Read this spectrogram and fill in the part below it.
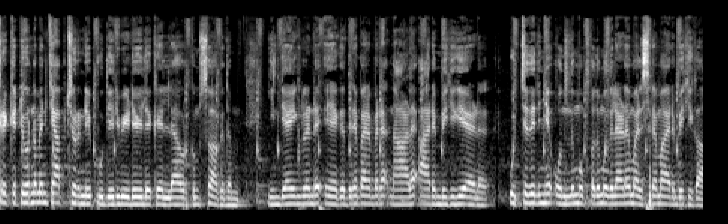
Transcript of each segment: Cricket tournament ക്യാപ്ചറിന്റെ പുതിയൊരു വീഡിയോയിലേക്ക് എല്ലാവർക്കും സ്വാഗതം. ഇന്ത്യ ഇംഗ്ലണ്ട് ഏകദിന പരമ്പര നാളെ ആരംഭിക്കുകയാണ്. ഉച്ചതിരിഞ്ഞ് ഒന്ന് മുപ്പത് മുതലാണ് മത്സരം ആരംഭിക്കുക.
